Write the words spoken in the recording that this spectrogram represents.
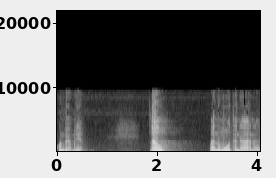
คนแบบเนี้ยเอาอนุโมทนานะ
